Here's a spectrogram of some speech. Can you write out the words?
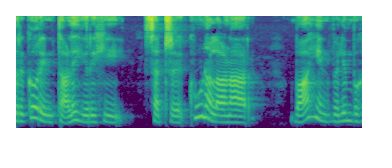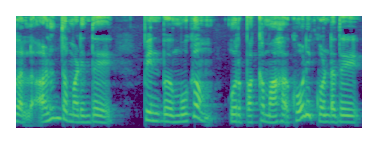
கிரிகோரின் தலை இறுகி சற்று கூணலானார் வாயின் விளிம்புகள் அழுந்தமடைந்து பின்பு முகம் ஒரு பக்கமாக கோணிக்கொண்டது.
